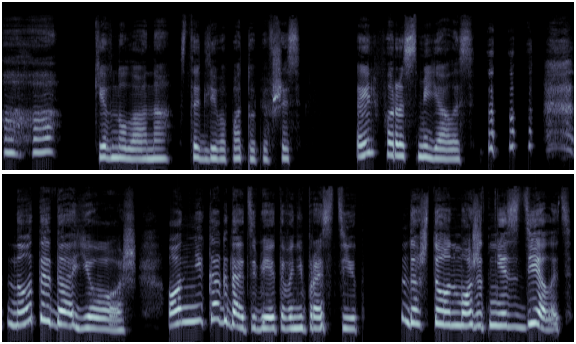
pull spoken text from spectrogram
«Ага», — кивнула она, стыдливо потупившись. Эльфа рассмеялась. «Ну ты даешь! Он никогда тебе этого не простит! Да что он может мне сделать?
